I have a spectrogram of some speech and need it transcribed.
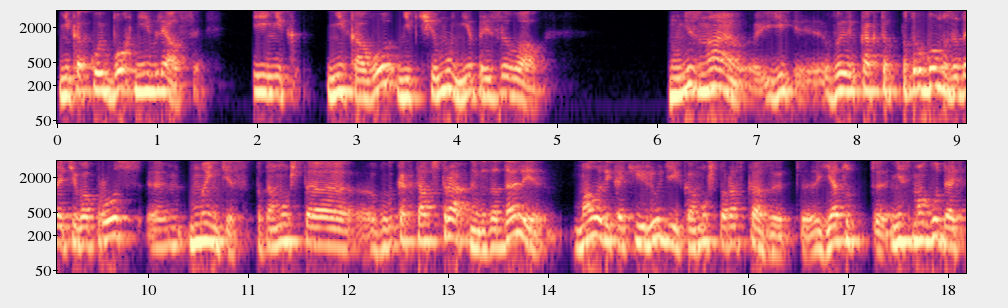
никакой бог не являлся и ник, никого ни к чему не призывал? Ну, не знаю, вы как-то по-другому задайте вопрос, э, Ментис, потому что вы как-то абстрактно его задали, мало ли какие люди и кому что рассказывают. Я тут не смогу дать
